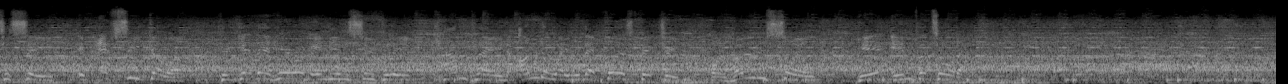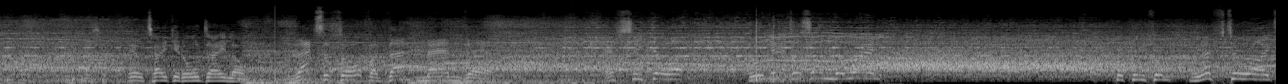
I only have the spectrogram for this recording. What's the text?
to see if FC Goa can get their Hero Indian Super League campaign underway with their first victory on home soil here in Fatorda. He'll take it all day long. That's the thought for that man there. FC Goa will get us underway. Kicking from left to right.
